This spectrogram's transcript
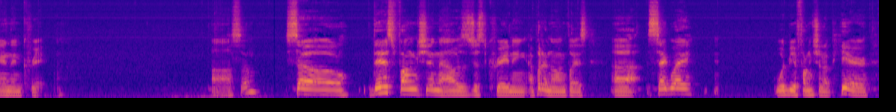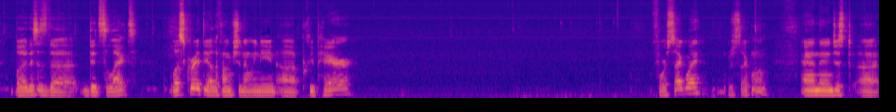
And then create. Awesome. So this function that I was just creating, I put it in the wrong place. Uh, segue would be a function up here, but this is the did select. Let's create the other function that we need, uh, prepare for segue, which is the second one. And then just uh,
